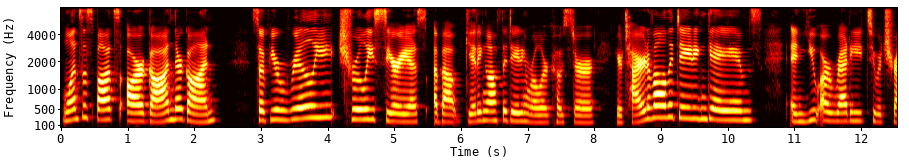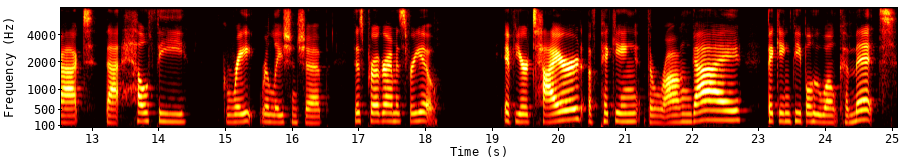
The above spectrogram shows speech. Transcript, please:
Once the spots are gone, they're gone. So if you're really, truly serious about getting off the dating roller coaster, you're tired of all the dating games, and you are ready to attract that healthy, great relationship, this program is for you. If you're tired of picking the wrong guy, picking people who won't commit,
